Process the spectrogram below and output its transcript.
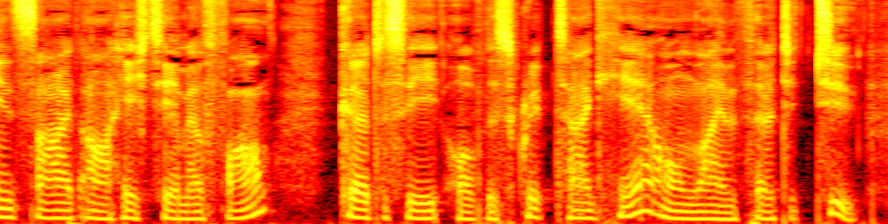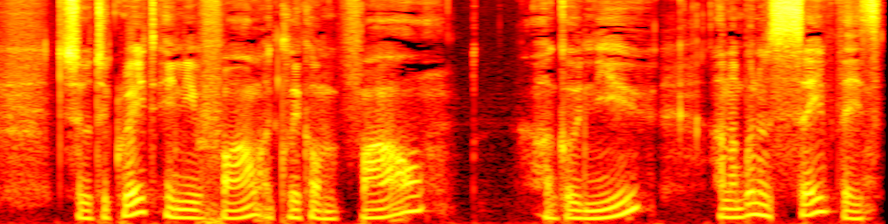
inside our HTML file, courtesy of the script tag here on line 32. So to create a new file, I click on file, I'll go new, and I'm going to save this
